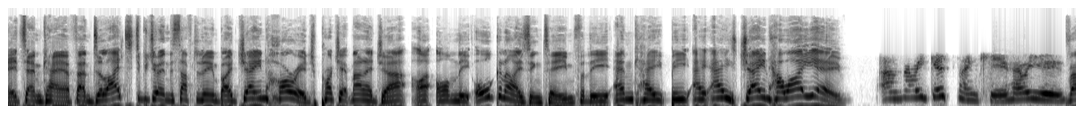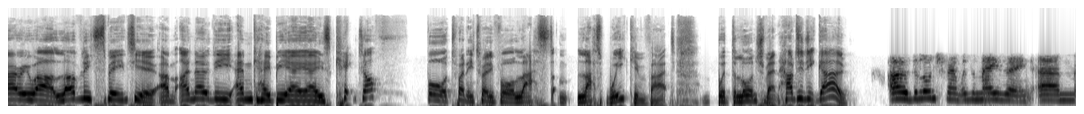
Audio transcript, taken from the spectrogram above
It's MKFM. Delighted to be joined this afternoon by Jane Horridge, project manager uh, on the organising team for the MKBAAs. Jane, how are you? I'm very good, thank you. How are you? Very well. Lovely to speak to you. Um, I know the MKBAAs kicked off for 2024 last last week, in fact, with the launch event. How did it go? Oh, the launch event was amazing. Um,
